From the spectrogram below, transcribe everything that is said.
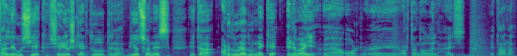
talde guziek serioski hartu dutela, bihotzonez, eta arduradunek ere bai ba, hor, e, hortan daudela, ez? Eta ara.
